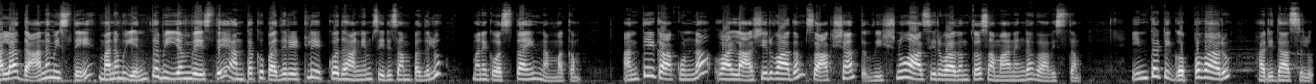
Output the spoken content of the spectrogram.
అలా దానం ఇస్తే మనము ఎంత బియ్యం వేస్తే అంతకు పది రెట్లు ఎక్కువ ధాన్యం సిరి సంపదలు మనకు వస్తాయని నమ్మకం. అంతేకాకుండా వాళ్ళ ఆశీర్వాదం సాక్షాత్ విష్ణు ఆశీర్వాదంతో సమానంగా భావిస్తాం. ఇంతటి గొప్పవారు హరిదాసులు.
